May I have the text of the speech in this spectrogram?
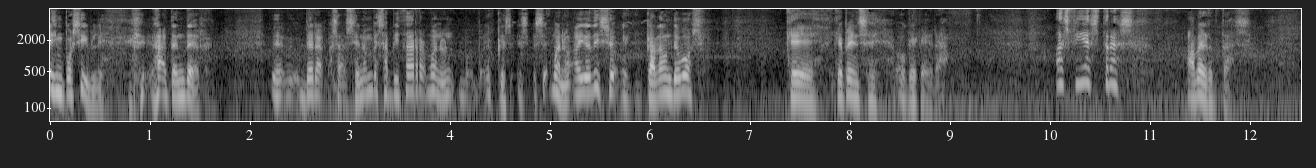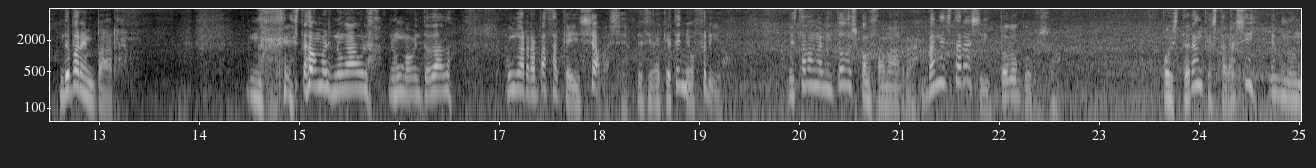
é imposible atender eh, ver, o sea, se non ves a pizarra, bueno, es que, se, bueno, hai o dixo, eh, cada un de vos que, que pense o que queira. As fiestras abertas, de par en par. Estábamos nunha aula, nun momento dado, unha rapaza que ixábase, decía que teño frío. Estaban ali todos con zamarra. Van estar así todo o curso. Pois terán que estar así. Eu non,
